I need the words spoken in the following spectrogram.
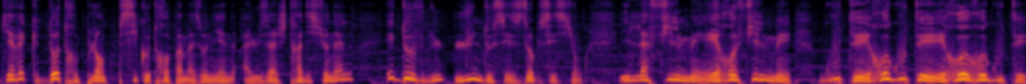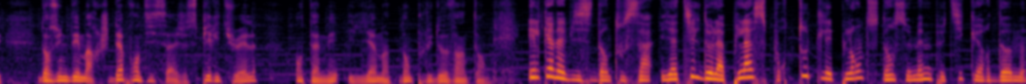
qui avec d'autres plantes psychotropes amazoniennes à l'usage traditionnel, est devenue l'une de ses obsessions. Il l'a filmé et refilmé, goûté, regoûté et re-regoûté, dans une démarche d'apprentissage spirituel entamée il y a maintenant plus de 20 ans. Et le cannabis dans tout ça, y a-t-il de la place pour toutes les plantes dans ce même petit cœur d'homme?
